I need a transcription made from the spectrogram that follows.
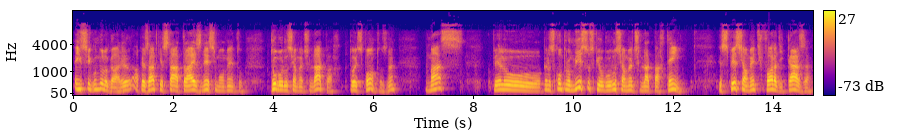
em segundo lugar. Eu, apesar de que está atrás nesse momento do Borussia Mönchengladbach, dois pontos, né? Mas pelo, pelos compromissos que o Borussia Mönchengladbach tem, especialmente fora de casa,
